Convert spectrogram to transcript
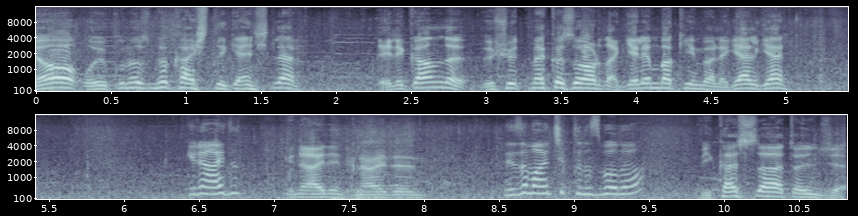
Ne o uykunuz mu kaçtı gençler? Delikanlı üşütme kız orada. Gelin bakayım böyle gel gel. Günaydın. Günaydın kızım. Günaydın. Ne zaman çıktınız balığa? Birkaç saat önce.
